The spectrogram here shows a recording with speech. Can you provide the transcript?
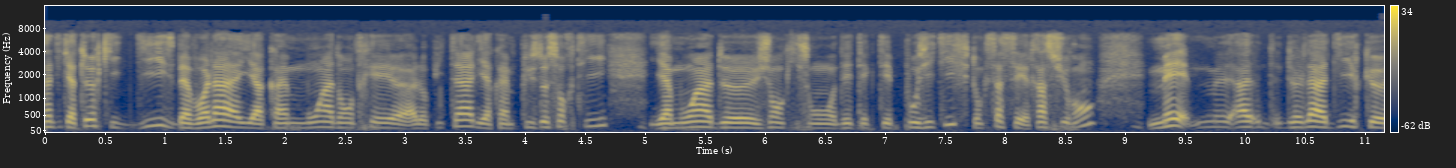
indicateurs qui disent, ben voilà, il y a quand même moins d'entrées euh, à l'hôpital, il y a quand même plus de sorties, il y a moins de gens qui sont détectés positifs, donc ça c'est rassurant. Mais de là à dire que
